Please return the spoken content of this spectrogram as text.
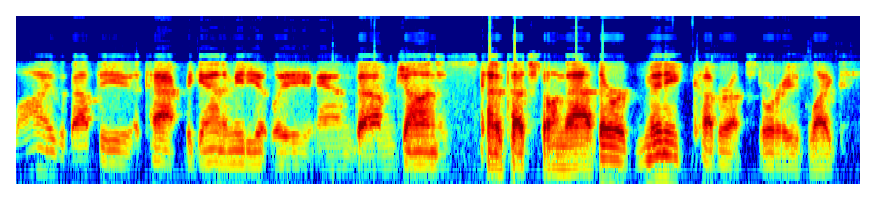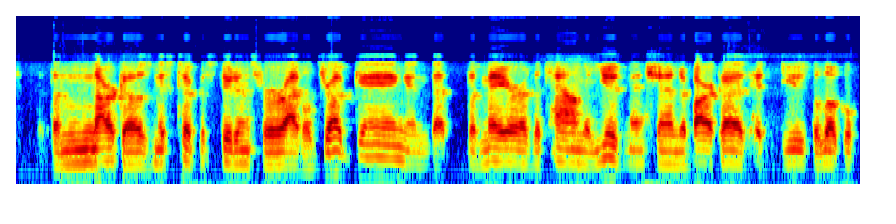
lies about the attack began immediately, and um, John has kind of touched on that. There were many cover up stories like the narcos mistook the students for a rival drug gang and that the mayor of the town that you had mentioned, Abarca, had used the local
